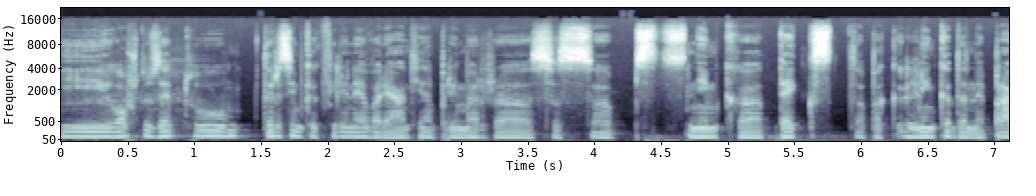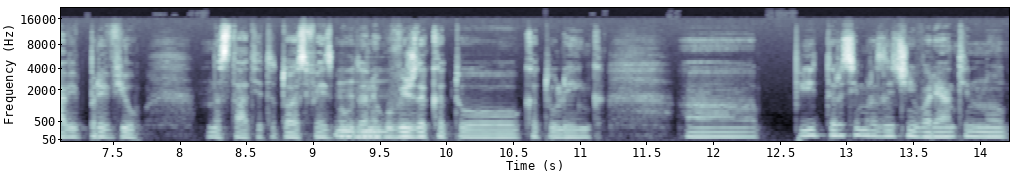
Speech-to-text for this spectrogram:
И общо взето търсим какви ли не варианти, например с- снимка, текст, а пък линка да не прави превю на статията, т.е. Фейсбук да не го вижда като, като линк. А, и търсим различни варианти, но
